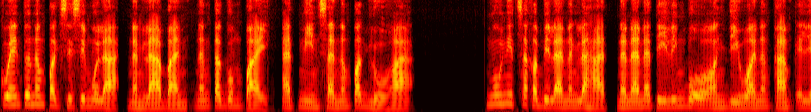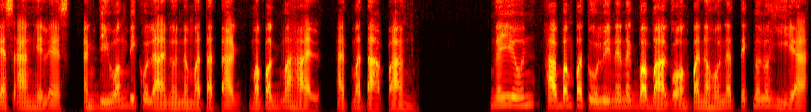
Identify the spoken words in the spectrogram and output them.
Kwento ng pagsisimula, ng laban, ng tagumpay, at minsan ng pagluha. Ngunit sa kabila ng lahat, nananatiling buo ang diwa ng Camp Elias Angeles, ang diwang Bicolano na matatag, mapagmahal, at matapang. Ngayon, habang patuloy na nagbabago ang panahon at teknolohiya,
